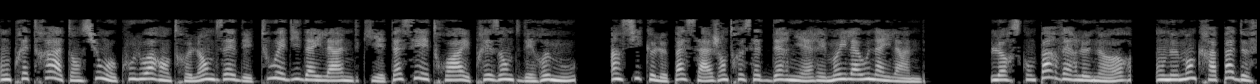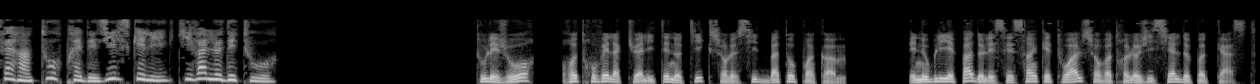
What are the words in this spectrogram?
on prêtera attention au couloir entre Lambshead et Two-Headed Island qui est assez étroit et présente des remous, ainsi que le passage entre cette dernière et Moylaoun Island. Lorsqu'on part vers le nord, on ne manquera pas de faire un tour près des îles Skellig qui valent le détour. Tous les jours, retrouvez l'actualité nautique sur le site bateau.com. Et n'oubliez pas de laisser 5 étoiles sur votre logiciel de podcast.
